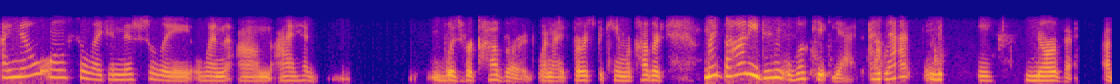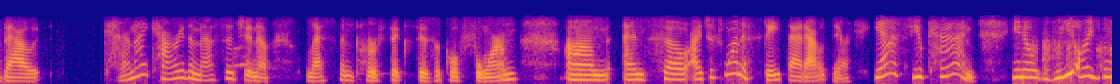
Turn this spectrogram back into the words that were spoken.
I know also like initially when um I had was recovered, when I first became recovered, my body didn't look it yet. And that made me nervous about can I carry the message in a less than perfect physical form? Um, and so I just want to state that out there. Yes, you can. You know, we are uniquely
